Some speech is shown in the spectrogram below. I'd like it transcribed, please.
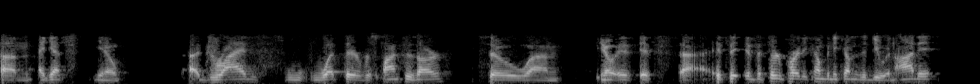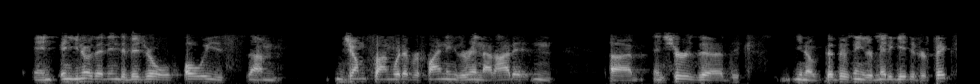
um, I guess, you know, uh, drives what their responses are. So, um, you know, if if, uh, if if a third party company comes to do an audit, and and you know that individual always um, jumps on whatever findings are in that audit and uh, ensures the you know that those things are mitigated or fixed,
